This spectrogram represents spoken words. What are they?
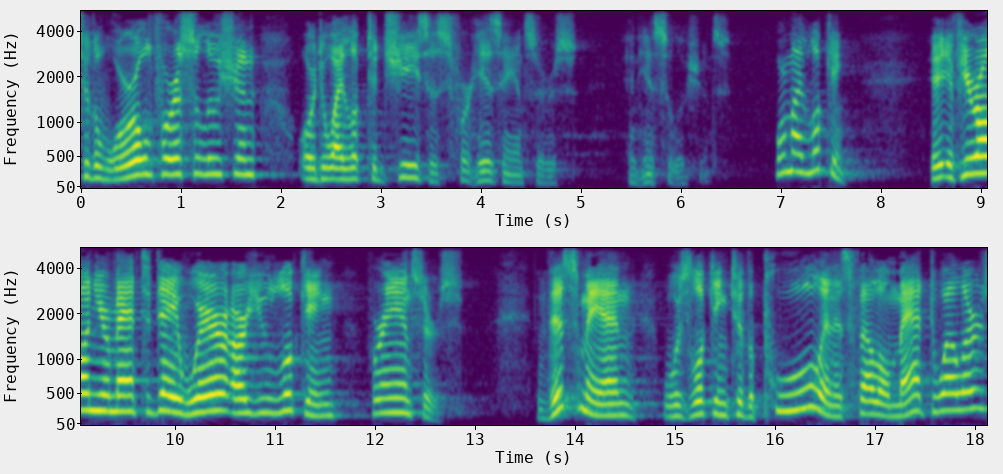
to the world for a solution? Or do I look to Jesus for his answers and his solutions? Where am I looking? If you're on your mat today, where are you looking for answers? This man was looking to the pool and his fellow mat dwellers.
